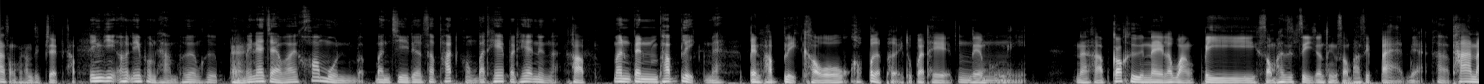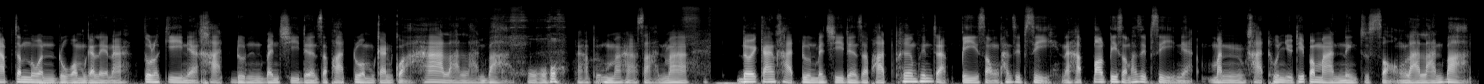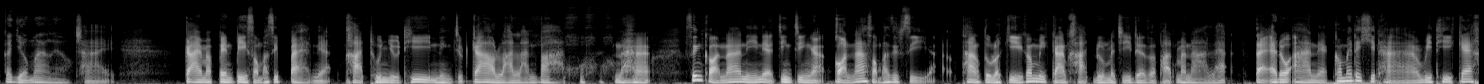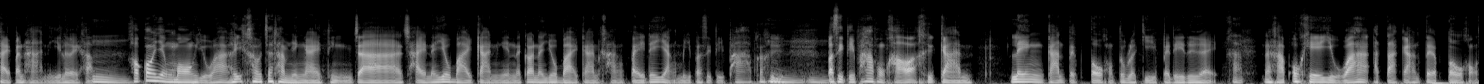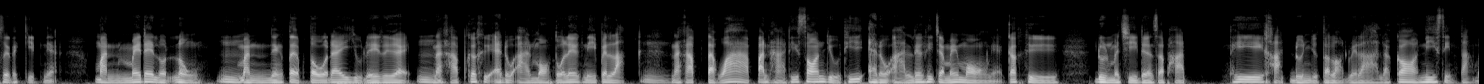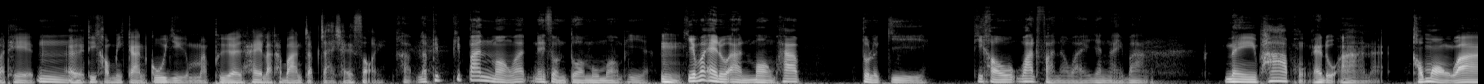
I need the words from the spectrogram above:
2015-2017 ครับ จริงๆเอานี้ผมถามเพิ่มคือ ผมอ่าไม่แน่ใจว่าข้อมูลแบบบัญชีเดือนสะพัดของประเทศประเทศหนึ่งอะครับมันเป็นพับลิกไหมเป็นพับลิกเขาเขาเปิดเผยทุกประเทศอืมเรื่องพวกนี้ นะครับก็คือในระหว่างปี 2014 จนถึง 2018 เนี่ยครับถ้านับจำนวนรวมกันเลยนะ ตุรกีเนี่ยขาดดุลบัญชีเดินสะพัดรวมกันกว่า 5 ล้านล้านบาทโหนะครับมหาศาลมาก โดยการขาดดุลบัญชีเดินสะพัดเพิ่มขึ้นจากปี 2014 นะครับตอนปี 2014 เนี่ยมันขาดทุนอยู่ที่ประมาณ 1.2 ล้านล้านบาท ก็เยอะมากแล้วใช่ กลายมาเป็นปี 2018 เนี่ยขาดทุนอยู่ที่ 1.9 ล้านล้านบาทนะฮะซึ่งก่อนหน้านี้เนี่ยจริงๆอะก่อนหน้า 2014อะทางตุรกีก็มีการขาดดุลบัญชีเดินสะพัดมานานแล้ว แต่แอโดอานเนี่ยก็ไม่ได้คิดหาวิธีแก้ไขปัญหานี้เลยครับอืมเขาก็ยังมองอยู่ว่าเฮ้ยเขาจะทำยังไงถึงจะใช้นโยบายการเงิน แล้วก็นโยบายการคลังไปได้อย่างมีประสิทธิภาพก็คืออมอืมประสิทธิภาพของเขาอะคือการ เร่งการเติบโตของตุรกีไปเรื่อยๆครับนะครับโอเคอยู่ว่าอัตราการเติบโตของเศรษฐกิจเนี่ยมันไม่ได้ลดลงอืมมันยังเติบโตได้อยู่เรื่อยอืมๆนะครับก็คือแอโดอานมองตัวเลขนี้เป็นหลักอืมนะครับแต่ว่าปัญหาที่ซ่อนอยู่ที่แอโดอานเลือกที่จะไม่มองเนี่ยก็คือดุลบัญชีเดินสะพัดที่ขาดดุลอยู่ตลอดเวลา แล้วก็หนี้สินต่างประเทศอืมเออที่เขามีการกู้ยืมมาเพื่อให้รัฐบาลจับจ่ายใช้สอยครับแล้วพี่พี่ปั้นมองว่าในส่วนตัวมุมมองพี่อะอืมคิดว่าแอร์โดอานมองภาพตุรกี ที่เขาวาดฝันเอาไว้ยังไงบ้าง ในภาพของแอโดอานอะเขามองว่า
